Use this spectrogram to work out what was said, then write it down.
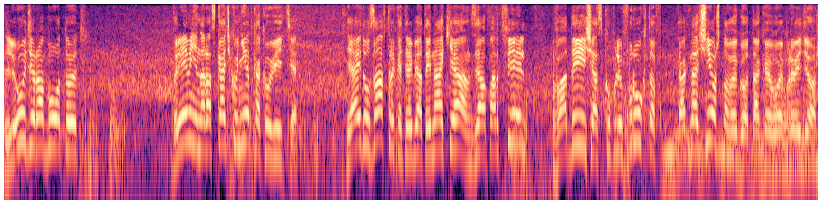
люди работают. Времени на раскачку нет, как вы видите. Я иду завтракать, ребята, и на океан. Взял портфель, воды, сейчас куплю фруктов. Как начнешь Новый год, так его и проведешь.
